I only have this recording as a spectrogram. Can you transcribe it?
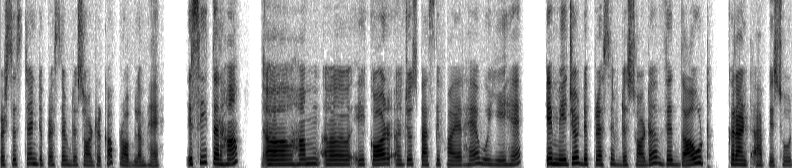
परसिस्टेंट डिप्रेसिव डिसऑर्डर का प्रॉब्लम है। इसी तरह आ, हम आ, एक और जो स्पेसिफायर है वो ये है कि major depressive disorder without current episode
